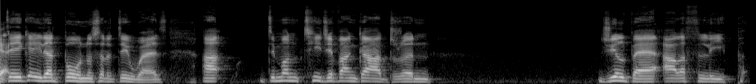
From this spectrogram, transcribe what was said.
yeah. deg eiliad bonus ar y diwedd. A dim ond TJ Van Gadron, Gilbert, Ala Philippe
